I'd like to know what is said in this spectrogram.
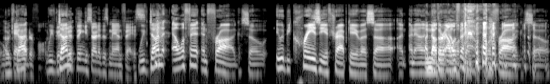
well, Okay, we've got, wonderful. we've good, done- Good thing you started this man face. We've done elephant and frog, so it would be crazy if Trapp gave us uh, an, an, another, elephant. elephant or frog. So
